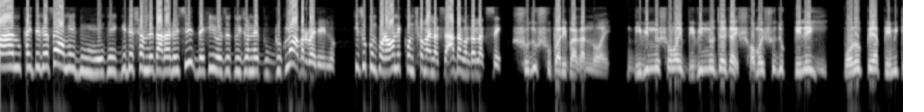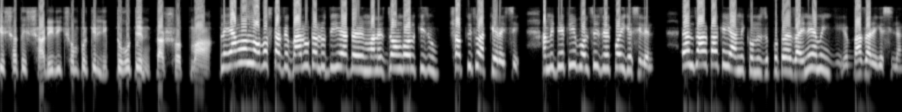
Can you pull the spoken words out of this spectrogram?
পান খাইতে গেছে আমি গেটের সামনে দাঁড়া রয়েছি দেখি ওই যে দুইজনে ঢুকলো আবার বাইরে এলো। কিছুক্ষণ পরে অনেকক্ষণ সময় লাগছে আধা ঘণ্টা লাগছে। শুধু সুপারি বাগান নয় বিভিন্ন সময় বিভিন্ন জায়গায় সময় সুযোগ পেলেই পরক্রিয়া প্রেমিকের সাথে শারীরিক সম্পর্কে লিপ্ত হতেন তার সৎমা মানে এমন অবস্থা যে বালু টালু দিয়ে মানে জঙ্গল কিছু সবকিছু আটকে রয়েছে। আমি দেখি বলছি যে কই গেছিলেন? এখন যার পাকেই আমি কোনো যে কোথাও যাইনি আমি বাজারে গেছিলাম।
